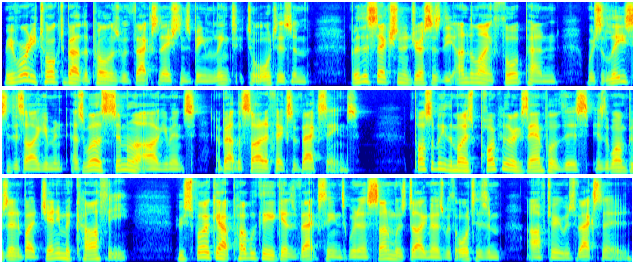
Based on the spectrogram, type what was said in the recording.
We've already talked about the problems with vaccinations being linked to autism, but this section addresses the underlying thought pattern which leads to this argument, as well as similar arguments about the side effects of vaccines. Possibly the most popular example of this is the one presented by Jenny McCarthy, who spoke out publicly against vaccines when her son was diagnosed with autism after he was vaccinated.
